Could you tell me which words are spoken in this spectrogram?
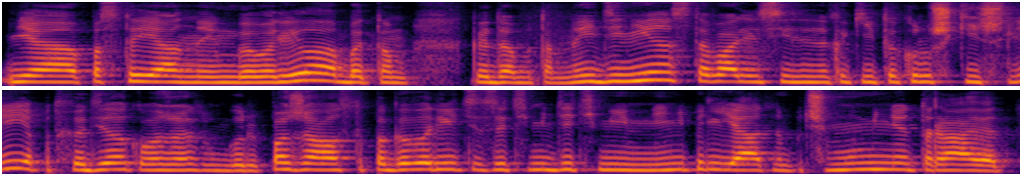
Я постоянно им говорила об этом, когда мы там наедине оставались или на какие-то кружки шли, я подходила к вожатым, говорю, пожалуйста, поговорите с этими детьми, мне неприятно, почему меня травят.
